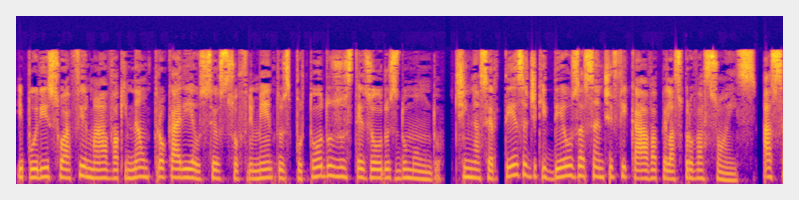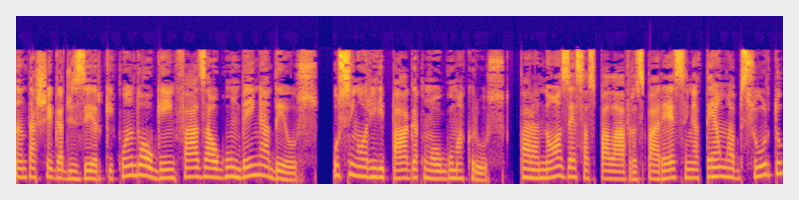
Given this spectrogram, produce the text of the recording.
E por isso afirmava que não trocaria os seus sofrimentos por todos os tesouros do mundo. Tinha certeza de que Deus a santificava pelas provações. A santa chega a dizer que quando alguém faz algum bem a Deus, o Senhor lhe paga com alguma cruz. Para nós essas palavras parecem até um absurdo,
